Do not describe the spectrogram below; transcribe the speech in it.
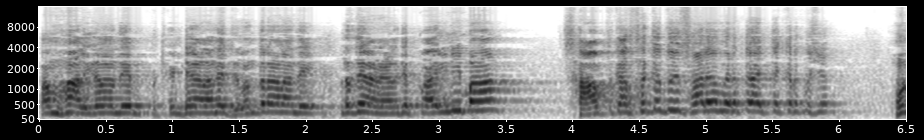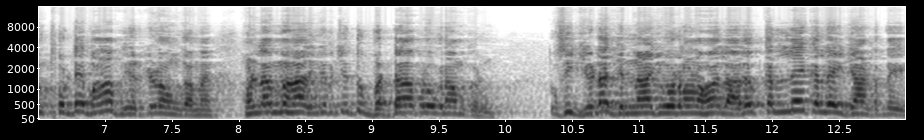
ਅਮਹਾਲੀ ਵਾਲਿਆਂ ਦੇ, ਬਠਿੰਡੇ ਵਾਲਿਆਂ ਦੇ, ਜਲੰਧਰ ਵਾਲਿਆਂ ਦੇ, ਲੁਧਿਆਣੇ ਵਾਲਿਆਂ ਦੇ ਪਾਈ ਨਹੀਂ ਬਾਹ? ਸਾਬਤ ਕਰ ਸਕੇ ਤੁਸੀਂ ਸਾਲਿਓ ਮੇਰੇ ਤੋਂ ਅੱਜ ਤੱਕ ਕੁਛ? ਹੁਣ ਤੁਹਾਡੇ ਬਾਹ ਫੇਰ ਚੜਾਉਂਗਾ ਮੈਂ। ਹੁਣ ਲੈ ਮਹਾਲੀ ਦੇ ਵਿੱਚ ਤੂੰ ਵੱਡਾ ਪ੍ਰੋਗਰਾਮ ਕਰੂੰ। ਤੁਸੀਂ ਜਿਹੜਾ ਜਿੰਨਾ ਜ਼ੋਰ ਲਾਉਣਾ ਹੋਇਆ ਲਾ ਲਿਓ। ਕੱਲੇ ਕੱਲੇ ਏਜੰਟ ਦੇ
